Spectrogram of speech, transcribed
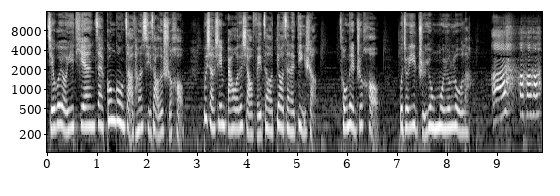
结果有一天在公共澡堂洗澡的时候，不小心把我的小肥皂掉在了地上，从那之后我就一直用沐浴露了。”啊哈哈哈！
